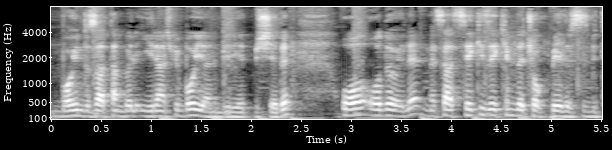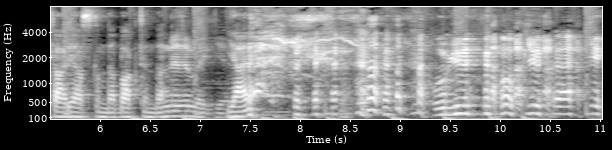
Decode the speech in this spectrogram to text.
boyun da zaten böyle iğrenç bir boy yani 1.77. O, o da öyle. Mesela 8 Ekim de çok belirsiz bir tarih aslında baktığında. Ne demek ya? Yani o gün o gün herkes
